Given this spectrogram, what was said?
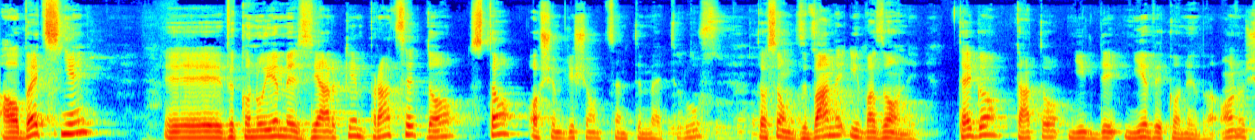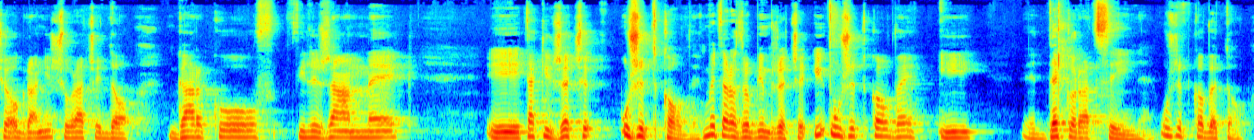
A obecnie yy, wykonujemy z Jarkiem pracę do 180 cm. To są dzbany i wazony. Tego tato nigdy nie wykonywał. On się ograniczył raczej do garków, filiżanek i takich rzeczy użytkowych. My teraz robimy rzeczy i użytkowe, i dekoracyjne. Użytkowe to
